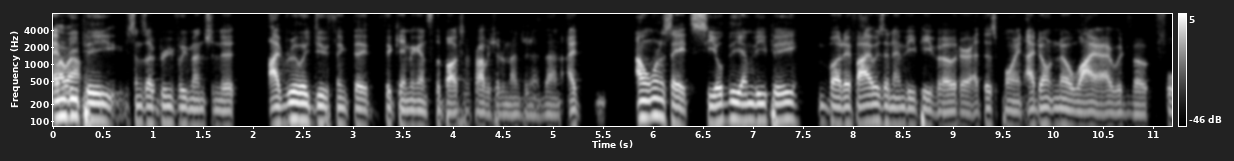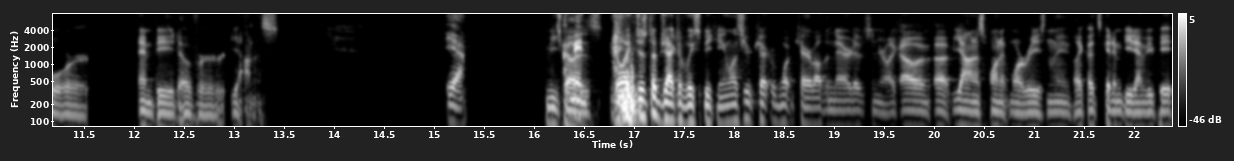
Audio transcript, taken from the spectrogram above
MVP, since I briefly mentioned it, I really do think that the game against the Bucks, I probably should have mentioned it then. I I don't want to say it sealed the MVP, but if I was an MVP voter at this point, I don't know why I would vote for Embiid over Giannis. Yeah. Because, like, just objectively speaking, unless you care, what- care about the narratives and you're like, oh, uh, Giannis won it more recently, like, let's get Embiid MVP.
